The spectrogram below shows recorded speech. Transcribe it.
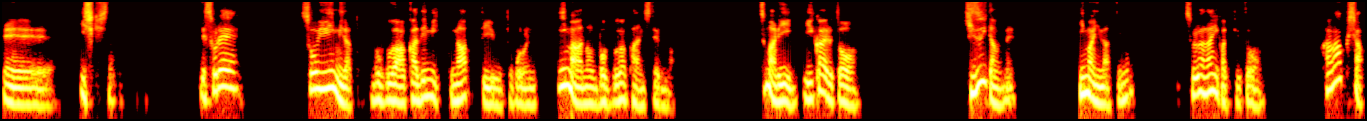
えー、意識した。で、それ、そういう意味だと。僕がアカデミックなっていうところに、今の僕が感じてるの。つまり、言い換えると、気づいたのね。今になってね。それは何かっていうと、科学者、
